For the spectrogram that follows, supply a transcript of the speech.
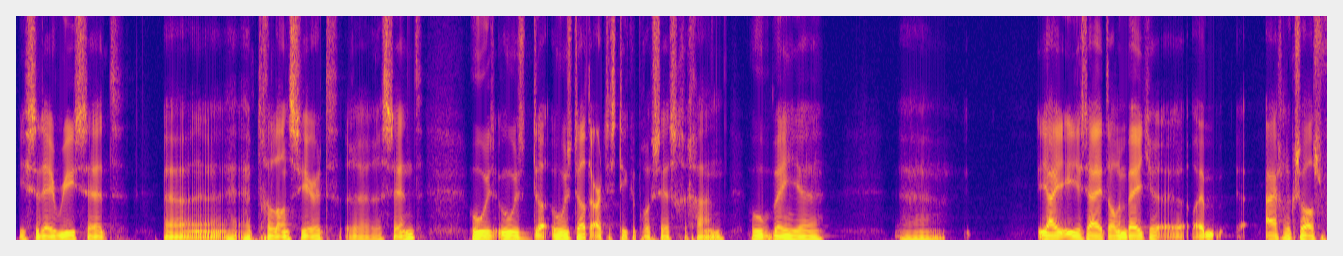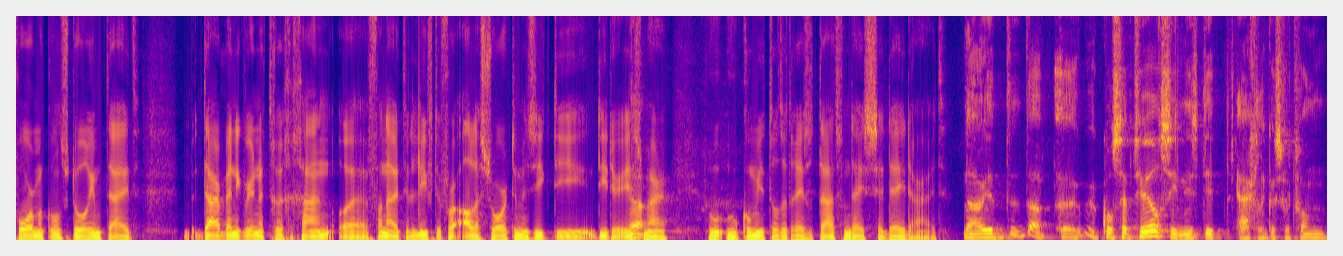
je CD Reset eh, hebt gelanceerd, recent. Hoe is, hoe, is dat, hoe is dat artistieke proces gegaan? Hoe ben je. eh, ja, je, zei het al een beetje, eh, eigenlijk zoals voor mijn consortiumtijd. Daar ben ik weer naar teruggegaan eh, vanuit de liefde voor alle soorten muziek die, die er is. Ja. Maar hoe, hoe kom je tot het resultaat van deze CD daaruit? nou, dat, eh, conceptueel gezien is dit eigenlijk een soort van,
